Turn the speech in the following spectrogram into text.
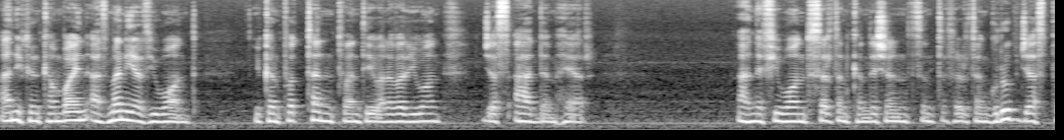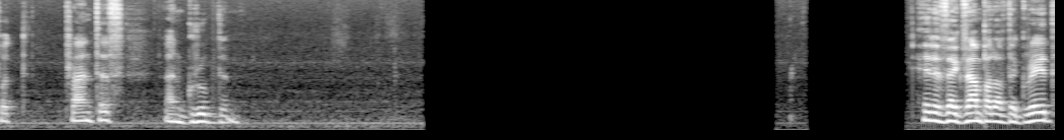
and you can combine as many as you want. You can put 10 20 whatever you want just add them here. And if you want certain conditions in a certain group just put parenthesis and group them here is the example of the grade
